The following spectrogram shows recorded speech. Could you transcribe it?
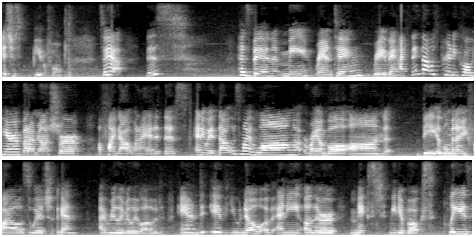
it's just beautiful. So yeah, this has been me ranting, raving. I think that was pretty coherent, but I'm not sure. I'll find out when I edit this. Anyway, that was my long ramble on the Illuminae Files, which again, I really, really loved. And if you know of any other mixed media books, please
